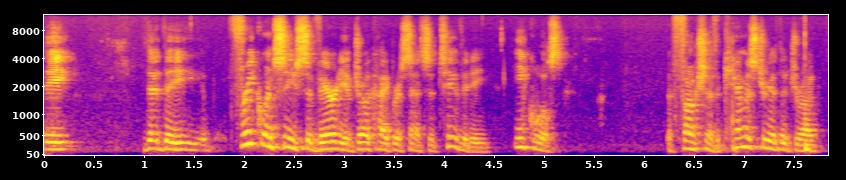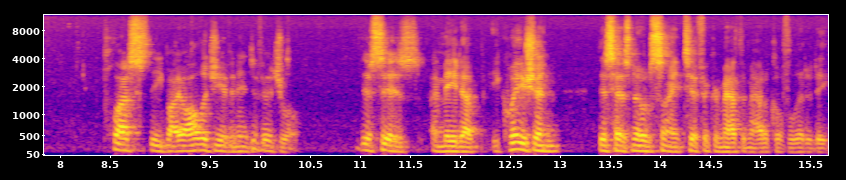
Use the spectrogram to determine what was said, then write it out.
the, the, the frequency severity of drug hypersensitivity equals the function of the chemistry of the drug plus the biology of an individual. This is a made-up equation. This has no scientific or mathematical validity.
